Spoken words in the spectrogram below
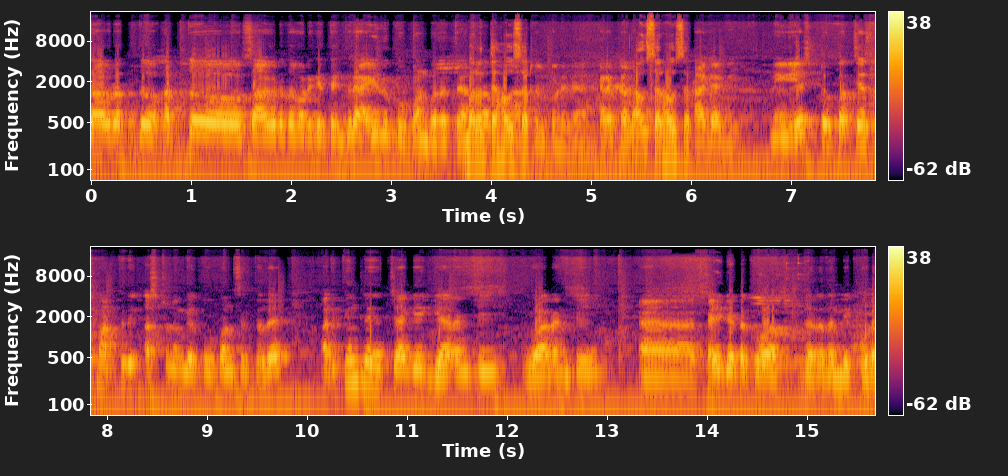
ಸಾವಿರದ್ದು ಹತ್ತು ಸಾವಿರದವರೆಗೆ ತೆಗೆದ್ರೆ ಐದು ಕೂಪನ್ ಬರುತ್ತೆ ಬರುತ್ತೆ, ಹೌದು ಸರ್. ತಿಳ್ಕೊಂಡಿದೆ ಕರೆಕ್ಟ್ ಅಲ್ಲ? ಹೌದು ಸರ್ ಹೌದು ಸರ್. ಹಾಗಾಗಿ ನೀವು ಎಷ್ಟು ಪರ್ಚೇಸ್ ಮಾಡ್ತೀರಿ ಅಷ್ಟು ನಿಮಗೆ ಕೂಪನ್ ಸಿಗ್ತದೆ. ಅದಕ್ಕಿಂತ ಹೆಚ್ಚಾಗಿ ಗ್ಯಾರಂಟಿ ವಾರಂಟಿ ಕೈಗೆಟಕುವ ದರದಲ್ಲಿ ಕೂಡ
